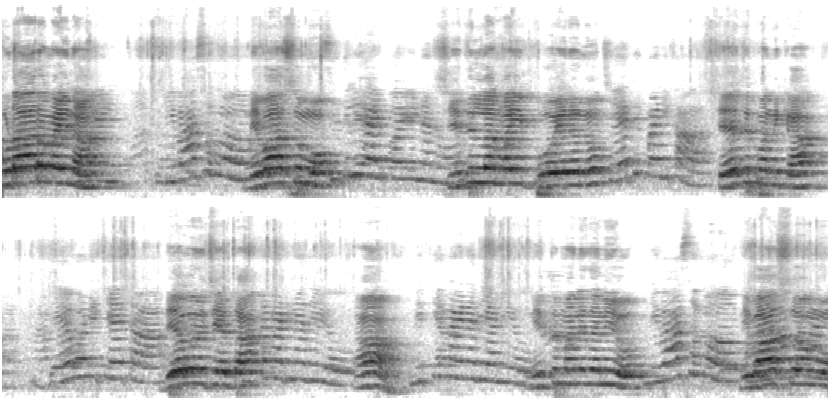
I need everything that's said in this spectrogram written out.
గుడారమైన నివాసము శిథిలమైపోయినను. చేతి పనిక దేవుని చేత దేవుని చేత నివాసము నివాసము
